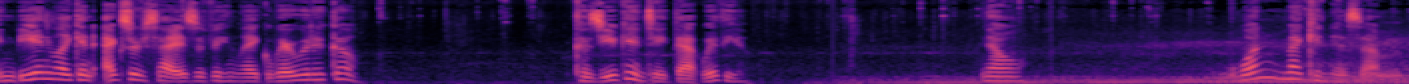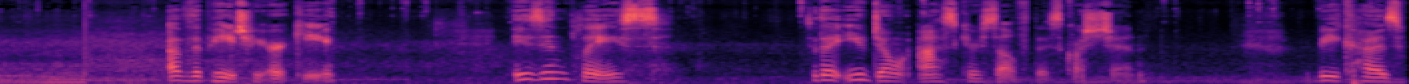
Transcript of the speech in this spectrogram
and being like an exercise of being like, where would it go? Cause you can take that with you. Now, one mechanism of the patriarchy is in place so that you don't ask yourself this question. Because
